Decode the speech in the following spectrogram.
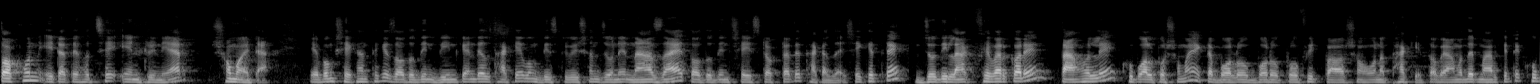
তখন এটাতে হচ্ছে এন্ট্রি নেয়ার সময়টা। এবং সেখান থেকে যতদিন গ্রিন ক্যান্ডেল থাকে এবং ডিস্ট্রিবিউশন জোনে না যায়, ততদিন সেই স্টকটাতে থাকা যায়। সেক্ষেত্রে যদি লাক ফেভার করে, তাহলে খুব অল্প সময় একটা বড় বড় প্রফিট পাওয়ার সম্ভাবনা থাকে। তবে আমাদের মার্কেটে খুব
